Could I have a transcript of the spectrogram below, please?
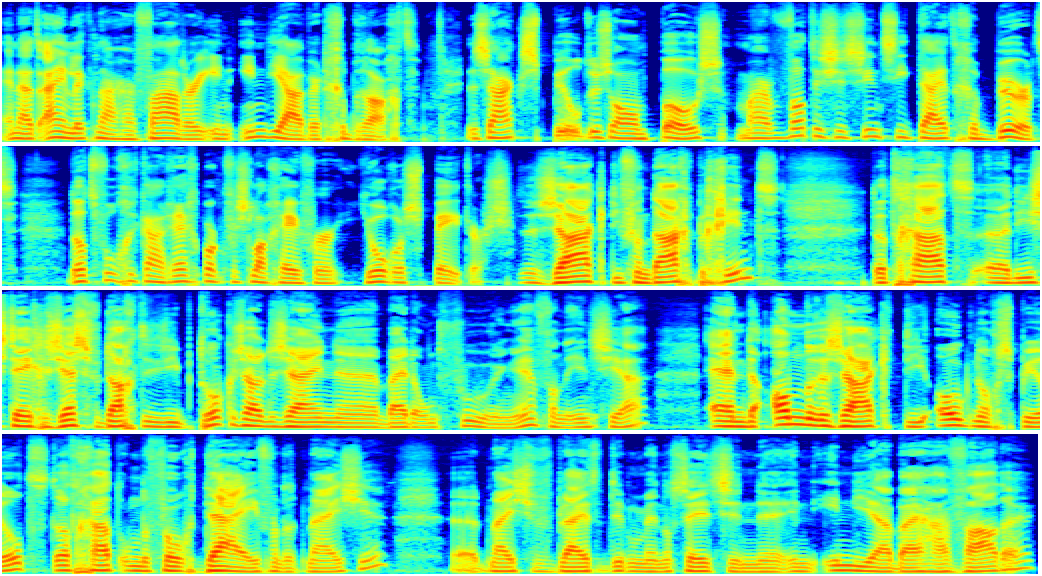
en uiteindelijk naar haar vader in India werd gebracht. De zaak speelt dus al een poos, maar wat is er sinds die tijd gebeurd? Dat vroeg ik aan rechtbankverslaggever Joris Peters. De zaak die vandaag begint dat gaat, uh, die is tegen zes verdachten die betrokken zouden zijn uh, bij de ontvoering hè, van Insia. En de andere zaak die ook nog speelt, dat gaat om de voogdij van het meisje. Uh, het meisje verblijft op dit moment nog steeds in, in India bij haar vader.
